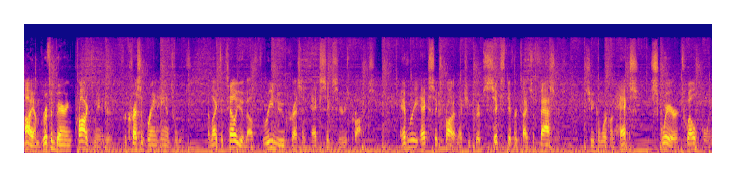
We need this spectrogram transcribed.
Hi, I'm Griffin Baring, Product Manager for Crescent Brand Hand Tools. I'd like to tell you about three new Crescent X6 series products. Every X6 product lets you grip six different types of fasteners, so you can work on hex, square, 12 point,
